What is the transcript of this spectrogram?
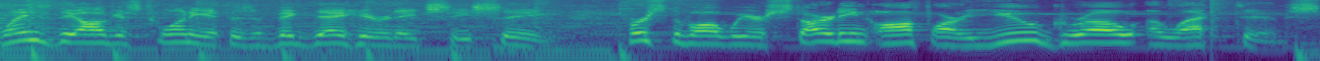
Wednesday, August 20th is a big day here at HCC. First of all, we are starting off our You Grow electives.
